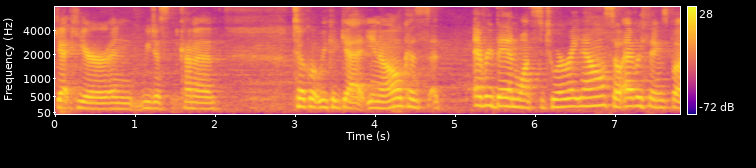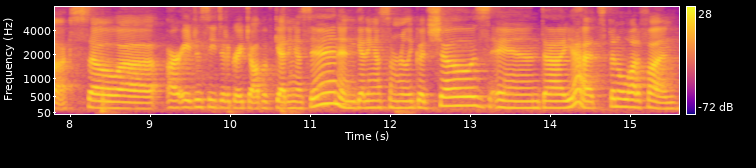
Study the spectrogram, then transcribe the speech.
get here, and we just kind of took what we could get, you know, because every band wants to tour right now, so everything's booked. So uh, our agency did a great job of getting us in and getting us some really good shows, and uh, yeah, it's been a lot of fun,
